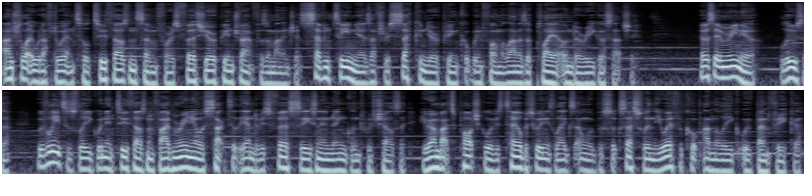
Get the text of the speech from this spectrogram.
Ancelotti would have to wait until 2007 for his first European triumph as a manager, 17 years after his second European Cup win for Milan as a player under Arrigo Sacchi. Jose Mourinho, loser. With Leeds' league win in 2005, Mourinho was sacked at the end of his first season in England with Chelsea. He ran back to Portugal with his tail between his legs and was successful in the UEFA Cup and the league with Benfica.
